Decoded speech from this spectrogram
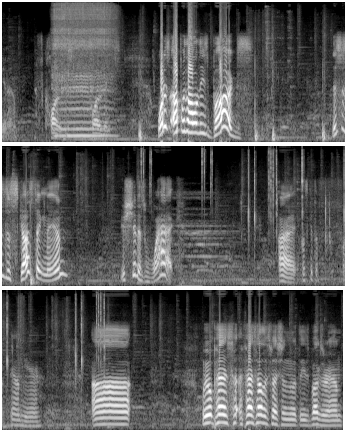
you know, clothes. Clothing. What is up with all of these bugs? This is disgusting, man. Your shit is whack. Alright, let's get the fuck down here. Uh, we won't pass, pass health inspection with these bugs around.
